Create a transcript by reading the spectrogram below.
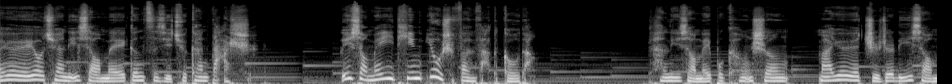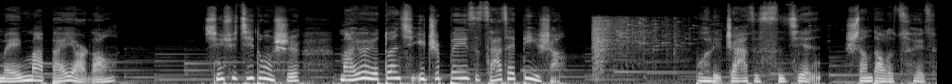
月月又劝李小梅跟自己去干大事，李小梅一听又是犯法的勾当，看李小梅不吭声，马月月指着李小梅骂白眼狼。情绪激动时，马月月端起一只杯子砸在地上，玻璃渣子四溅，伤到了翠翠。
